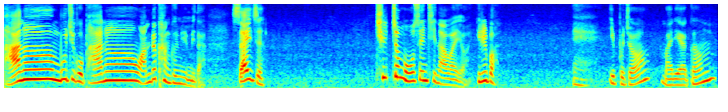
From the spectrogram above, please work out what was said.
반은 무지고 반은 완벽한 금입니다. 사이즈 7.5cm 나와요. 1번. 예, 이쁘죠? 마리아 금.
